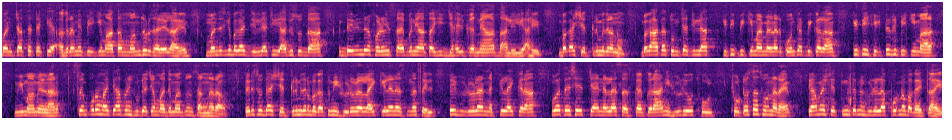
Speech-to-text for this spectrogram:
पंच्याहत्तर टक्के अग्रमी पीक किंवा आता मंजूर झालेला आहे. म्हणजेच की बघा जिल्ह्याची यादीसुद्धा देवेंद्र फडणवीस साहेबांनी आता ही जाहीर करण्यात आलेली आहे. बघा शेतकरी मित्रांनो बघा आता तुमच्या जिल्ह्यात किती पीक विमा मिळणार? कोणत्या पिकाला किती हेक्टरी पीक विमा विमा मिळणार. संपूर्ण माहिती आपण व्हिडिओच्या माध्यमातून सांगणार आहोत. तरीसुद्धा शेतकरी मित्रांनो बघा तुम्ही व्हिडिओला लाईक केलं नस नसेल ते व्हिडिओला नक्की लाईक करा व तसेच चॅनलला सबस्क्राईब करा आणि व्हिडिओ थो छोटासाच होणार आहे. त्यामुळे शेतकरी मित्रांनो व्हिडिओला पूर्ण बघायचं आहे.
